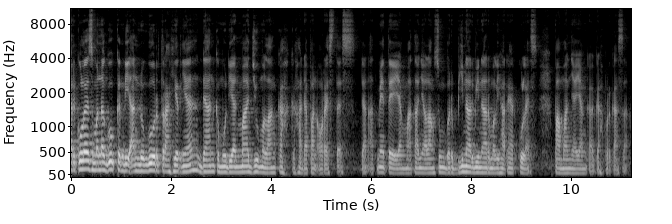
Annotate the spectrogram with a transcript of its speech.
Hercules meneguk kendi andunggur terakhirnya dan kemudian maju melangkah ke hadapan Orestes dan Admete yang matanya langsung berbinar-binar melihat Hercules, pamannya yang gagah perkasa.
